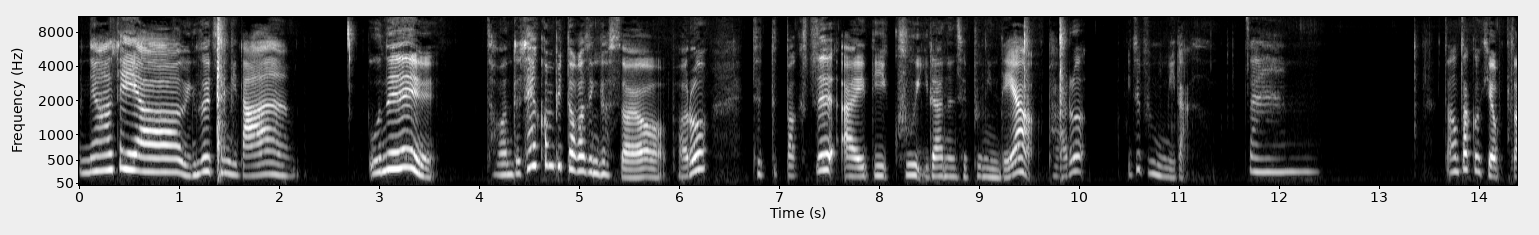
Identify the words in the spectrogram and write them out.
안녕하세요. 윙솔지입니다. 오늘 저한테 새 컴퓨터가 생겼어요. 바로 제트박스 ID9이라는 제품인데요. 바로 이 제품입니다. 짠! 짱 작고 귀엽죠?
